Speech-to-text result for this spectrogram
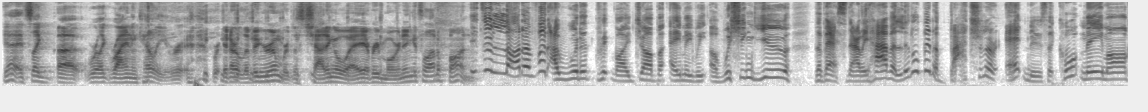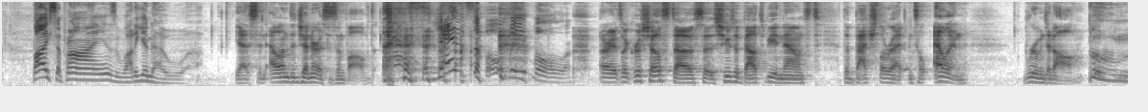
Yeah, it's like uh, we're like Ryan and Kelly. We're, we're in our living room. We're just chatting away every morning. It's a lot of fun. It's a lot of fun. I wouldn't quit my job, but Amy, we are wishing you the best. Now, we have a little bit of bachelorette news that caught me, Mark, by surprise. What do you know? Yes, and Ellen DeGeneres is involved. yes, of all people. All right, so Chrishell Stause says she was about to be announced the Bachelorette until Ellen ruined it all. Boom.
